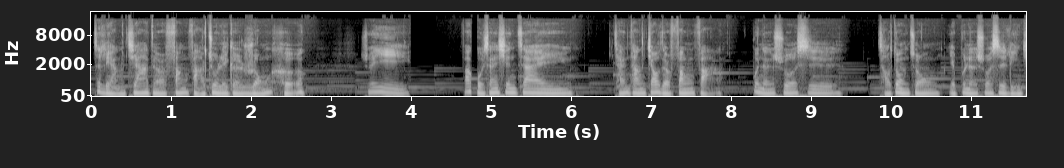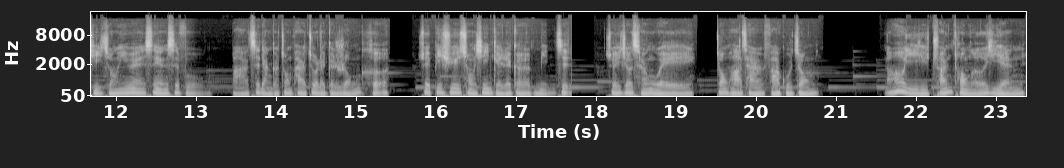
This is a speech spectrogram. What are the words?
这两家的方法做了一个融合，所以法鼓山现在禅堂教的方法，不能说是。曹洞宗也不能说是灵济宗，因为圣严师傅把这两个宗派做了一个融合，所以必须重新给了个名字，所以就称为中华禅、法鼓宗。然后以传统而言，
